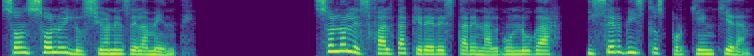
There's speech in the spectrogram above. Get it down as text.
son solo ilusiones de la mente. Solo les falta querer estar en algún lugar y ser vistos por quien quieran,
